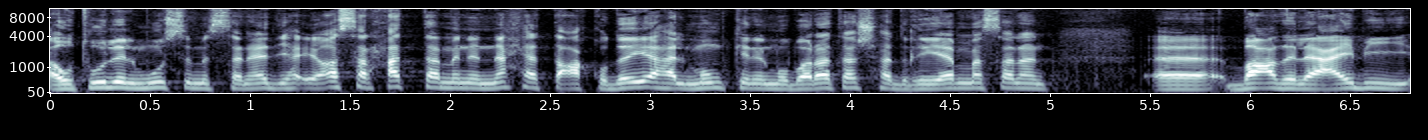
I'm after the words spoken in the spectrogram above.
أو طول الموسم السنة دي هيأثر حتى من الناحية التعاقدية هل ممكن المباراة تشهد غياب مثلا بعض لاعبي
